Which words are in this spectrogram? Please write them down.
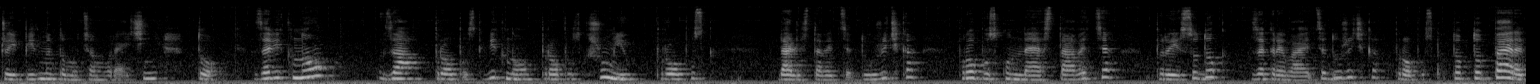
що є підметом у цьому реченні, то за вікном за пропуск, вікно, пропуск, шумів, пропуск. Далі ставиться дужечка, пропуску не ставиться, присудок, закривається дужечка, пропуск. Тобто перед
